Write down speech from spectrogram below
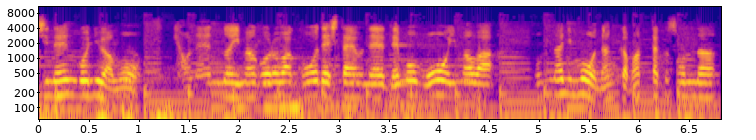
1年後にはもう、去年の今頃はこうでしたよね。でももう今は、こんなにもうなんか全くそんなこ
